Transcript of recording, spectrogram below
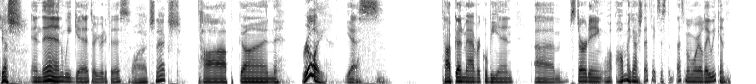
Yes. And then we get. Are you ready for this? What's next? Top Gun. Really? Yes. Top Gun Maverick will be in. Um, starting. Well, oh my gosh, that takes us. To, that's Memorial Day weekend.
